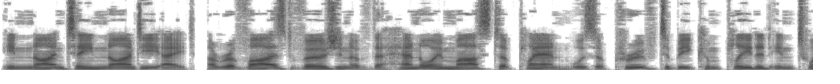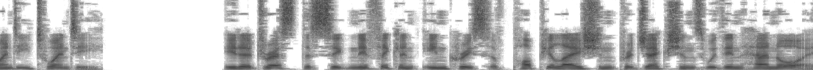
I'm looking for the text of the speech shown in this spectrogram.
In 1998, a revised version of the Hanoi Master Plan was approved to be completed in 2020. It addressed the significant increase of population projections within Hanoi.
